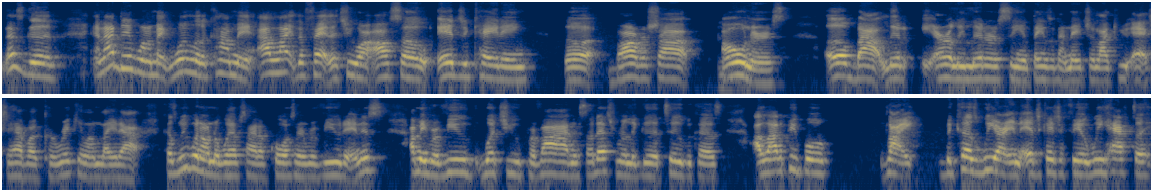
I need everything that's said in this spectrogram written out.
That's good. And I did want to make one little comment. I like the fact that you are also educating the barbershop owners about lit- early literacy and things of that nature. Like you actually have a curriculum laid out. Because we went on the website, of course, and reviewed it. And it's, I mean, reviewed what you provide. And so that's really good too, because a lot of people, like, because we are in the education field, we have to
